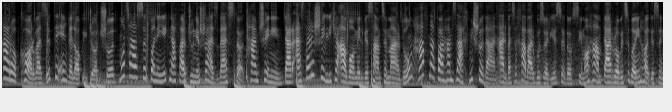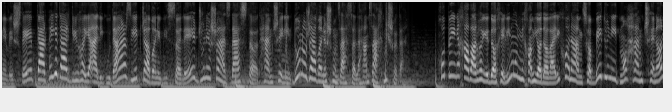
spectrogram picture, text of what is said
خرابکار و ضد انقلاب ایجاد شد متاسفانه یک نفر جونش را از دست داد. همچنین در اثر شلیک عوامل به سمت مردم هفت نفر هم زخمی شدن. البته خبرگزاری صدا سیما هم در رابطه با این حادثه نوشته در پی درگیری های الیگودرز یک جوان 20 ساله جونش را از دست داد. همچنین دو نوجوان 16 ساله هم زخمی شدند خب بین خبرهای داخلیمون می‌خوام یادآوری کنم تا بدونید ما همچنان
